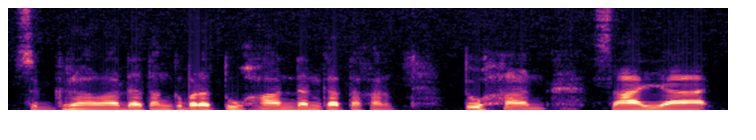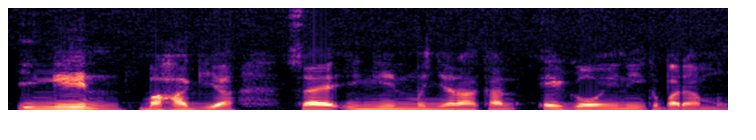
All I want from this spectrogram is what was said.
segeralah datang kepada Tuhan dan katakan, Tuhan, saya ingin bahagia. Saya ingin menyerahkan ego ini kepadamu.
